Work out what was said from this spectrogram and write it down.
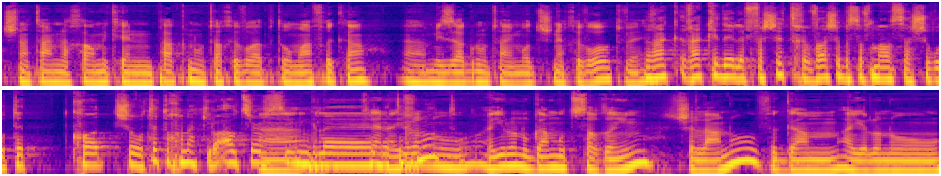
שנתיים לאחר מכן, הנפקנו את החברה בדרום אפריקה, מיזגנו אותה עם עוד שני חברות. ו... רק, רק כדי לפשט, חברה שבסוף מה עושה? שירותי קוד, שירותי תוכנה, כאילו אאוטסורסינג כן, לתכנות? היו לנו, היו לנו גם מוצרים שלנו, וגם היו לנו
